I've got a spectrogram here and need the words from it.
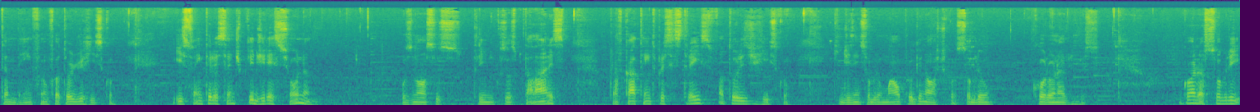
também foi um fator de risco. Isso é interessante porque direciona os nossos clínicos hospitalares para ficar atento para esses três fatores de risco que dizem sobre o mau prognóstico, sobre o coronavírus. Agora, sobre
